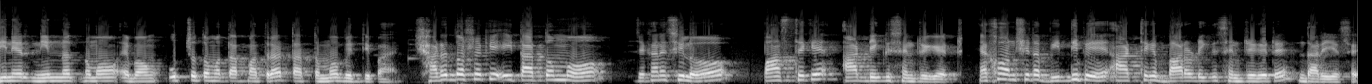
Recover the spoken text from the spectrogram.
দিনের নিম্নতম এবং উচ্চতম তাপমাত্রার তারতম্য বৃদ্ধি পায়। ষাটের দশকে এই তারতম্য যেখানে ছিল পাঁচ থেকে আট ডিগ্রি সেন্টিগ্রেড, এখন সেটা বৃদ্ধি পেয়ে আট থেকে বারো ডিগ্রি সেন্টিগ্রেডে দাঁড়িয়েছে।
